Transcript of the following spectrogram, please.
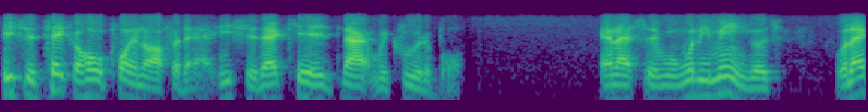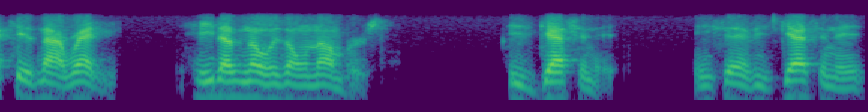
He should take a whole point off of that. He said that kid's not recruitable. And I said, "Well, what do you mean?" He goes, "Well, that kid's not ready. He doesn't know his own numbers. He's guessing it." And he said, "If he's guessing it,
